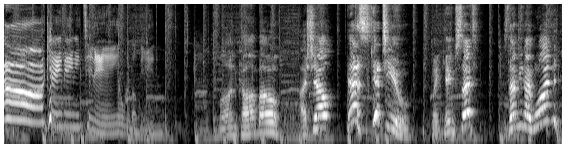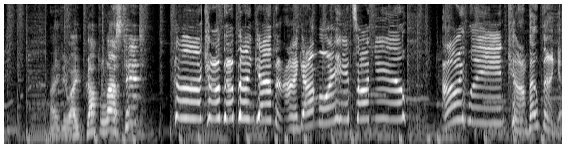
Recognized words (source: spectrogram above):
oh, okay, maybe today a little bit. Come on, Combo. I shall, yes, get you. Wait, game set? Does that mean I won? I do. I got the last hit. Ah, combo bunga, but I got more hits on you. I win, combo bunga.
